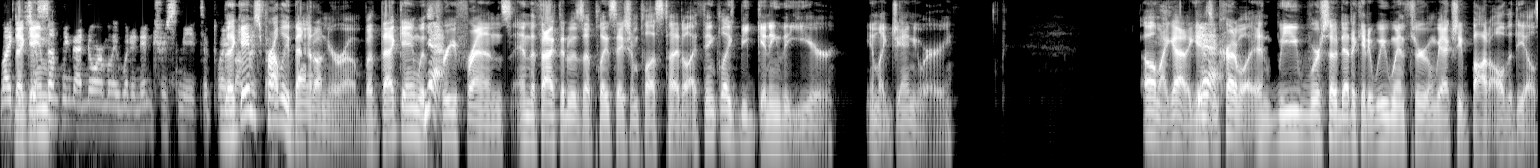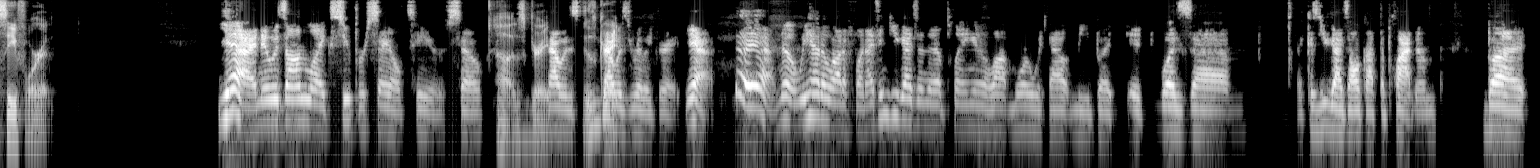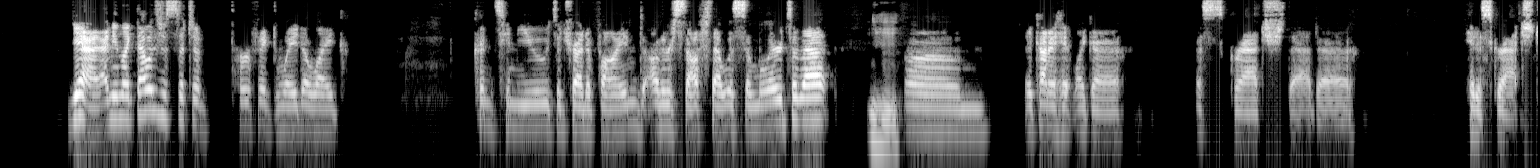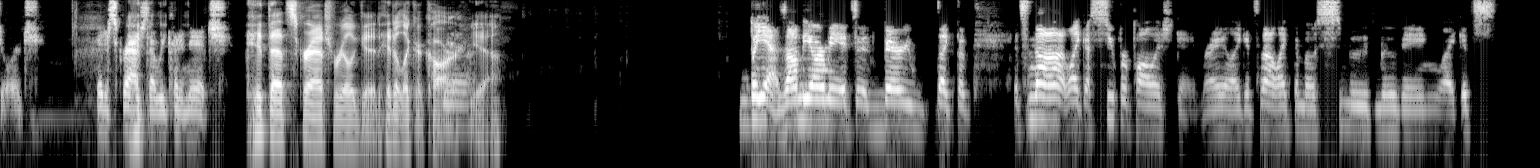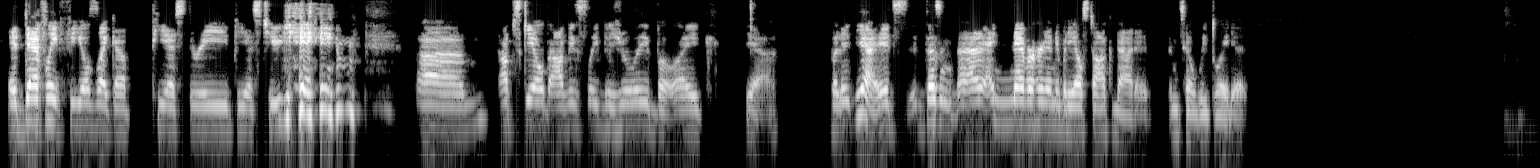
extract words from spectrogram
Like That it's game- just something that normally wouldn't interest me to play. that game's myself. probably bad on your own, but that game with Yeah. three friends and the fact that it was a PlayStation Plus title, I think like beginning the year in like January. Oh my god, the game's Yeah. incredible. And we were so dedicated, we went through and we actually bought all the DLC for it. Yeah, and it was on like super sale too. So Oh, it was great. that was, was that was really great. Yeah. Yeah, yeah. No, we had a lot of fun. I think you guys ended up playing it a lot more without me, but it was um because you guys all got the platinum. But yeah, I mean like that was just such a perfect way to like continue to try to find other stuff that was similar to that. Mhm. Um it kind of hit like a a scratch that uh hit a scratch, George. Hit a scratch Hit- that we couldn't itch. Hit that scratch real good. Hit it like a car. Yeah. Yeah. but yeah, Zombie Army. It's a very like the. It's not like a super polished game, right? Like it's not like the most smooth moving. Like it's. It definitely feels like a PS3, PS2 game. um, upscaled, obviously visually, but like yeah, but it yeah, it's it doesn't. I, I never heard anybody else talk about it until we played it.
